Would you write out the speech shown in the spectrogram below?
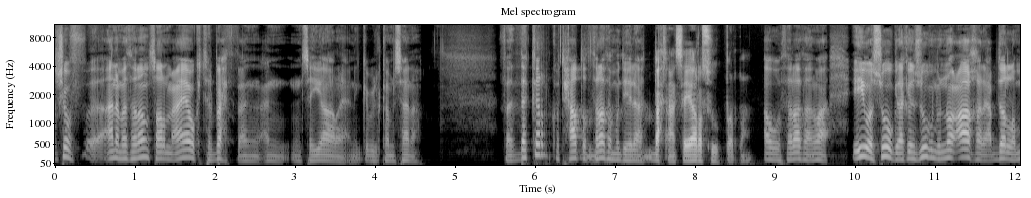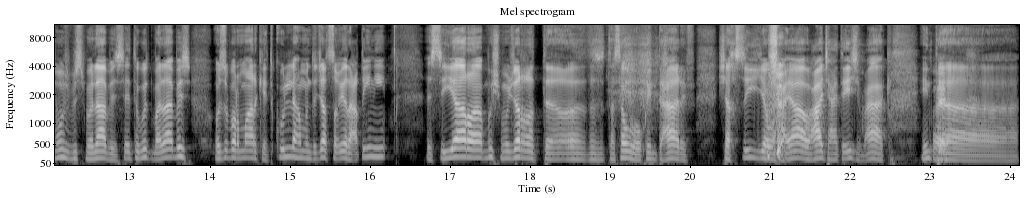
شوف أنا مثلا صار معايا وقت البحث عن عن سيارة يعني قبل كم سنة. فاتذكر كنت حاطط ثلاثة موديلات. بحث عن سيارة سوق برضه. أو ثلاثة أنواع. إيوه سوق لكن سوق من نوع آخر يا عبد الله. مو بس ملابس. أنت قلت ملابس وسوبر ماركت كلها منتجات صغيرة. أعطيني السيارة مش مجرد آه، تس- تسوق. أنت عارف شخصية وحياة وحاجة حتعيش معاك. أنت طيب.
